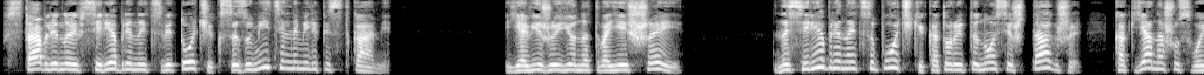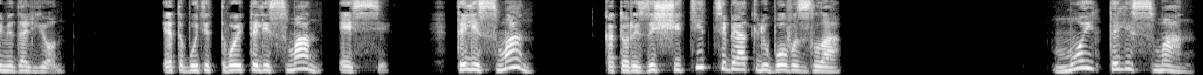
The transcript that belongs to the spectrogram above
вставленную в серебряный цветочек с изумительными лепестками. Я вижу ее на твоей шее, на серебряной цепочке, которую ты носишь так же, как я ношу свой медальон. Это будет твой талисман, Эсси, талисман, который защитит тебя от любого зла. «Мой талисман», —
